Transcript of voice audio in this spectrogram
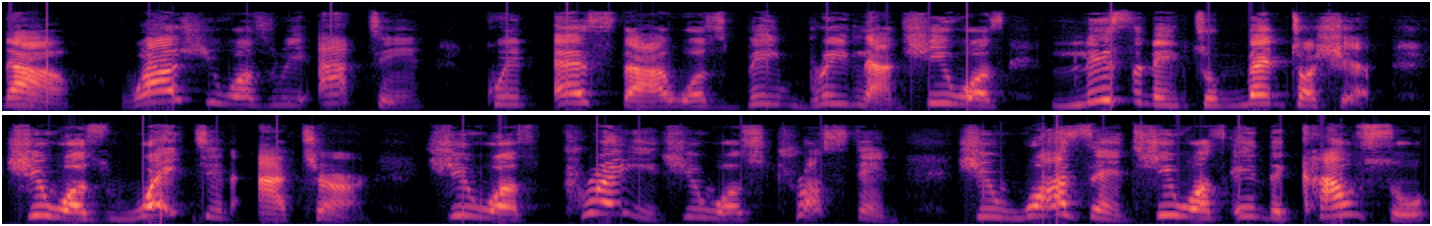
Now, while she was reacting, Queen Esther was being brilliant. She was listening to mentorship. She was waiting her turn. She was praying. She was trusting. She wasn't. She was in the council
